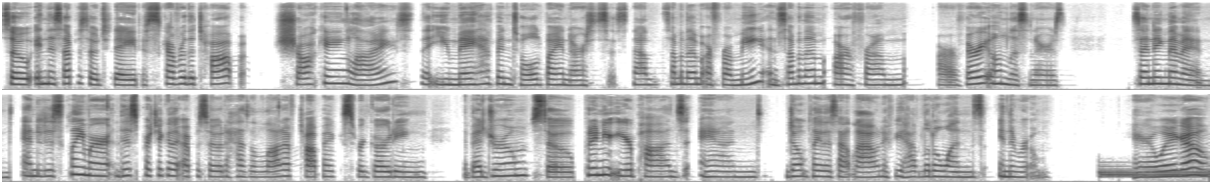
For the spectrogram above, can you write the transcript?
So, in this episode today, discover the top shocking lies that you may have been told by a narcissist. Now, some of them are from me, and some of them are from our very own listeners sending them in. And a disclaimer this particular episode has a lot of topics regarding the bedroom. So put in your ear pods and don't play this out loud if you have little ones in the room. Here we go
